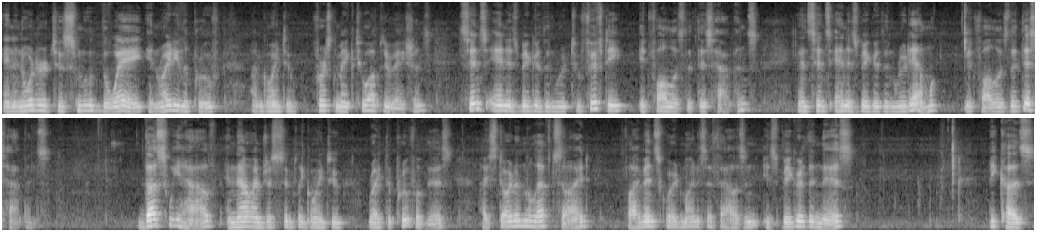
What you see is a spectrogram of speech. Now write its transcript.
and in order to smooth the way in writing the proof, I'm going to first make two observations. Since n is bigger than root 250, it follows that this happens, and since n is bigger than root m, it follows that this happens. Thus we have, and now I'm just simply going to write the proof of this, I start on the left side. 5n squared minus 1,000 is bigger than this because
